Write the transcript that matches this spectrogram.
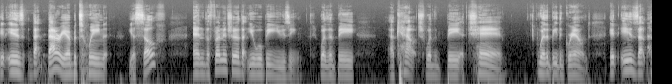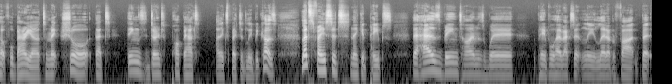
It is that barrier between yourself and the furniture that you will be using, whether it be a couch, whether it be a chair, whether it be the ground. It is that helpful barrier to make sure that things don't pop out unexpectedly because let's face it naked peeps there has been times where people have accidentally let out a fart but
